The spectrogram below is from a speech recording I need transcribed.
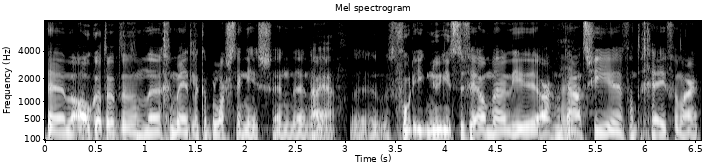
maar ook dat het een gemeentelijke belasting is. En nou ja, het voert nu iets te ver om daar die argumentatie van te geven. Maar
